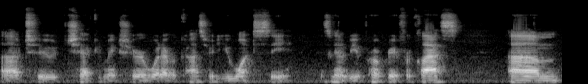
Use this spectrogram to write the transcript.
uh, to check and make sure whatever concert you want to see is going to be appropriate for class. Um,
